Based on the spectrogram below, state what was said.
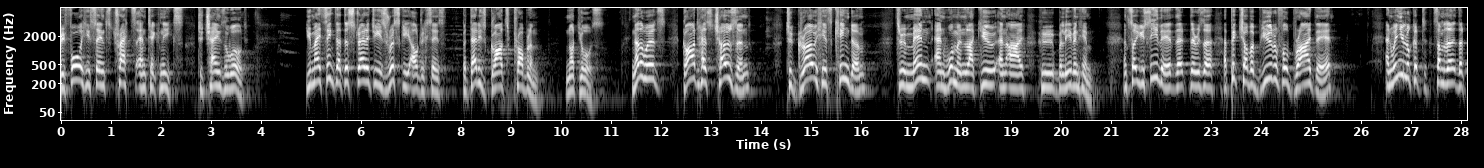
before he sends tracts and techniques to change the world. You may think that this strategy is risky, Aldrich says, but that is God's problem, not yours. In other words, God has chosen to grow his kingdom through men and women like you and I who believe in him. And so you see there that there is a, a picture of a beautiful bride there. And when you look at some of the, the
